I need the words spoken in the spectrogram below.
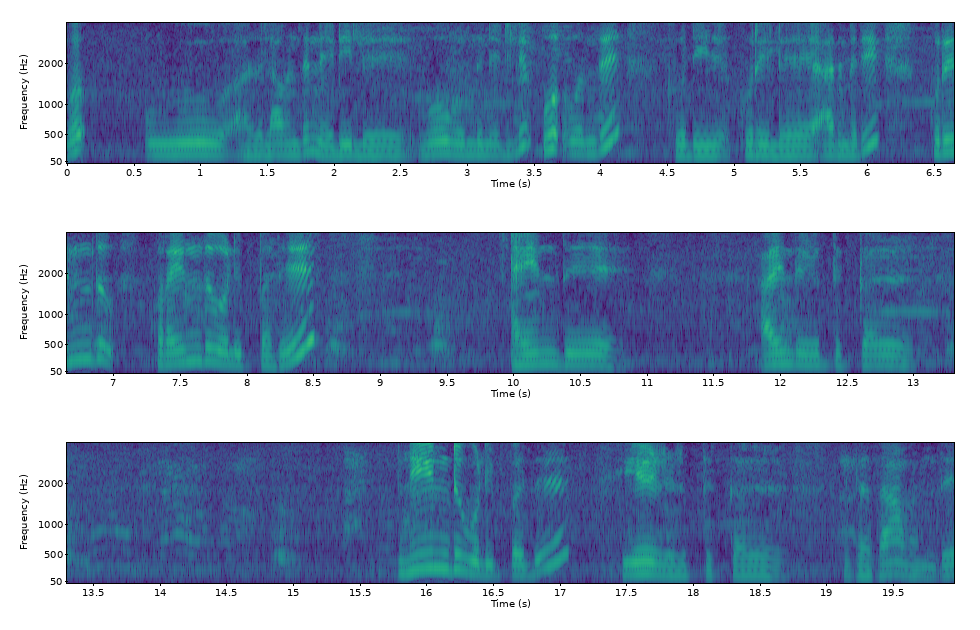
ஓ ஊ அதெல்லாம் வந்து நெடில். ஓ வந்து நெடில் ஓ வந்து குடி குரில். அதுமாரி குறைந்து குறைந்து ஒழிப்பது ஐந்து ஐந்து எழுத்துக்கள். நீண்டு ஒழிப்பது ஏழு எழுத்துக்கள். இதை தான் வந்து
